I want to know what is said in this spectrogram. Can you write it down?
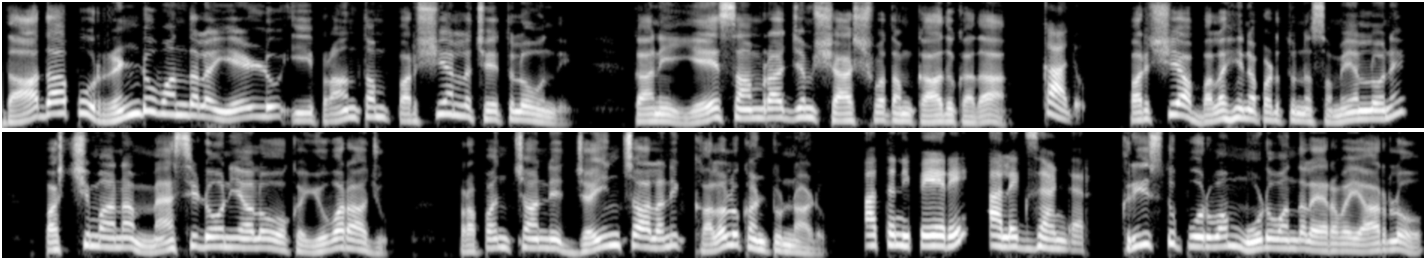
దాదాపు రెండు వందల ఏళ్ళు ఈ ప్రాంతం పర్షియన్ల చేతిలో ఉంది. కాని ఏ సామ్రాజ్యం శాశ్వతం కాదు కదా? కాదు. పర్షియా బలహీనపడుతున్న సమయంలోనే పశ్చిమాన మ్యాసిడోనియాలో ఒక యువరాజు ప్రపంచాన్ని జయించాలని కలలు కంటున్నాడు. అతని పేరే అలెగ్జాండర్. క్రీస్తు పూర్వం మూడు వందల ఇరవై ఆరులో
